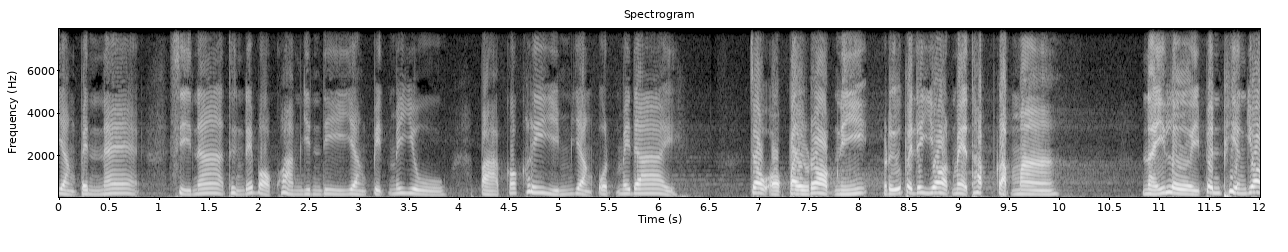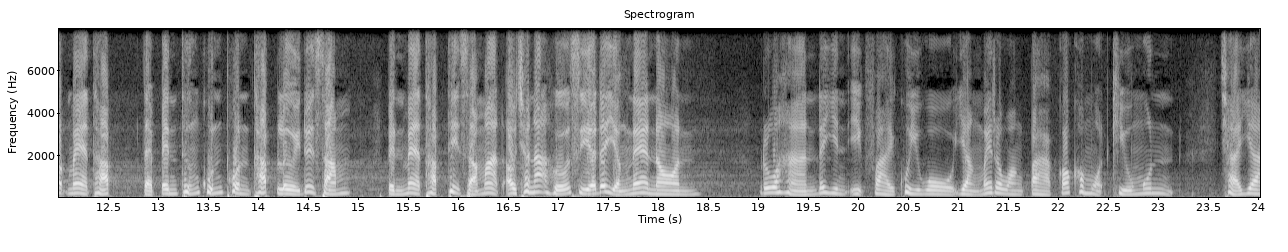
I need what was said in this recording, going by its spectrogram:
อย่างเป็นแน่ สีหน้าถึงได้บอกความยินดีอย่างปิดไม่อยู่ ปากก็คลี่ยิ้มอย่างอดไม่ได้ เจ้าออกไปรอบนี้ หรือไปได้ยอดแม่ทัพกลับมา ไหนเลยเป็นเพียงยอดแม่ทัพ แต่เป็นถึงขุนพลทัพเลยด้วยซ้ำเป็นแม่ทัพที่สามารถเอาชนะเหอเสียได้อย่างแน่นอน รั้วหารได้ยินอีกฝ่ายคุยโวอย่างไม่ระวังปากก็ขมวดคิ้วมุ่น ฉายา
